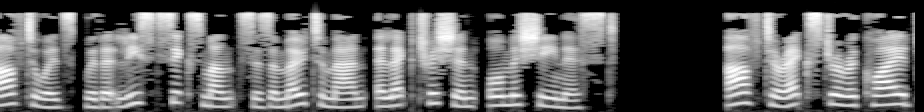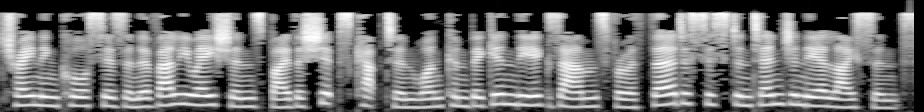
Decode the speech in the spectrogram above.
afterwards, with at least six months as a motorman, electrician, or machinist. After extra required training courses and evaluations by the ship's captain one can begin the exams for a third assistant engineer license.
